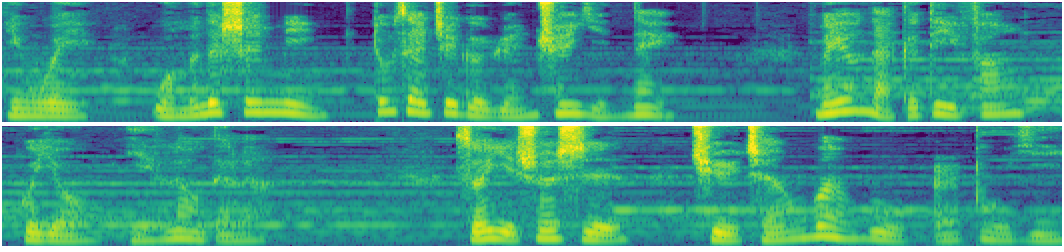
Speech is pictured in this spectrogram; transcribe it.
因为我们的生命都在这个圆圈以内，没有哪个地方会有遗漏的了。所以说是取成万物而不移。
